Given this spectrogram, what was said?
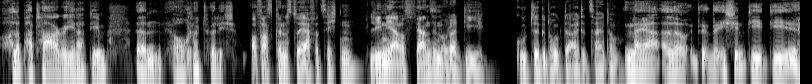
alle paar Tage, je nachdem, ähm, auch natürlich. Auf was könntest du eher verzichten? Lineares Fernsehen oder die gute gedruckte alte Zeitung? Naja, also ich finde, die, die,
